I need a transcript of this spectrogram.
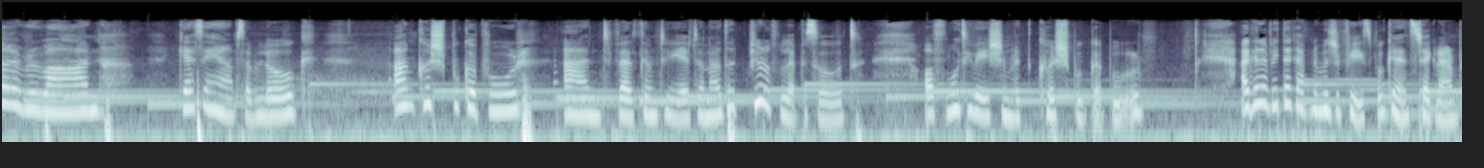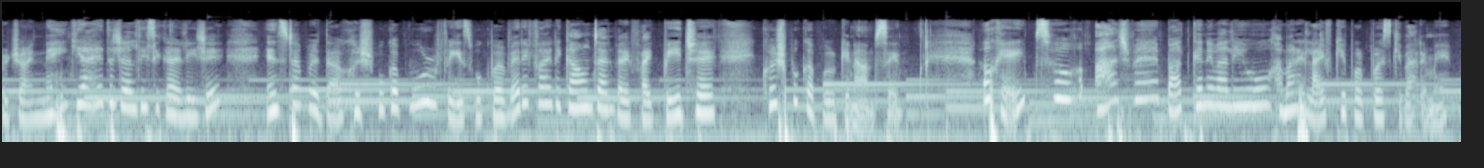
एवरीवन कैसे हैं आप सब लोग? I am Khushboo Kapoor and welcome to yet another beautiful episode of motivation with Khushboo Kapoor अगर अभी तक आपने मुझे फेसबुक या इंस्टाग्राम पर ज्वाइन नहीं किया है तो जल्दी से कर लीजिए। इंस्टा पर द खुशबू कपूर फेसबुक पर verified account and verified page है खुशबू कपूर के नाम से। ओके okay, सो so आज मैं बात करने वाली हूँ हमारे लाइफ के पर्पज़ के बारे में।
